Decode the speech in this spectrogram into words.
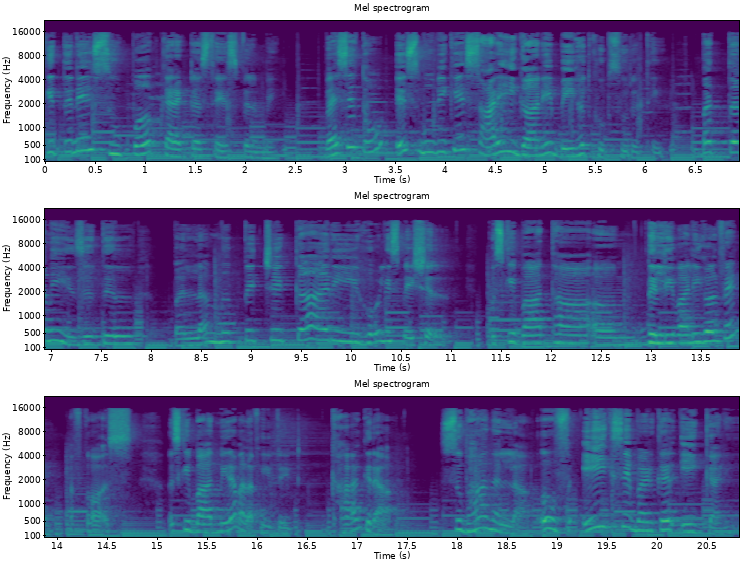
कितने सुपर कैरेक्टर्स थे इस फ़िल्म में। वैसे तो इस मूवी के सारे ही गाने बेहद खूबसूरत थे। बदतमीज दिल, बलम पिचकारी, होली स्पेशल उसके बाद था दिल्ली वाली गर्लफ्रेंड ऑफ़ कोर्स उसके बाद मेरा वाला फेवरेट घाघरा। सुबह अल्लाह उफ, एक से बढ़कर एक गाने।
